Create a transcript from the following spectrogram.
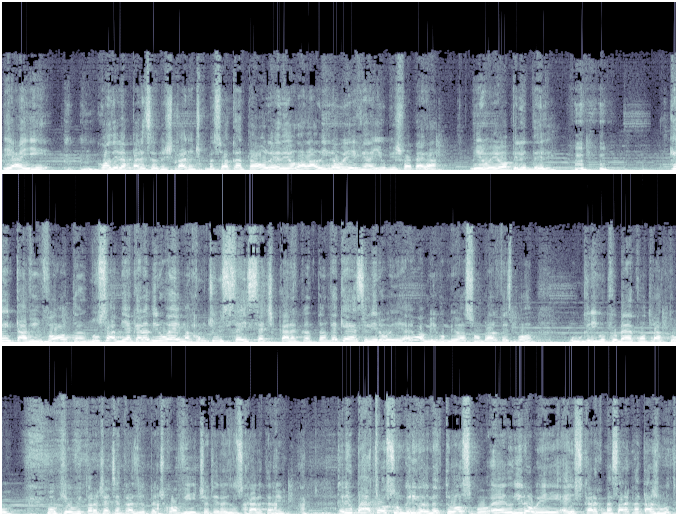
E aí, quando ele apareceu no estádio, a gente começou a cantar. Ô Lele, lá Little Way, vem aí, o bicho vai pegar. Little Way é o apelido dele. Quem tava em volta não sabia que era Little Way, mas como tinha uns 6, 7 caras cantando, vê quem é esse Little Way? Aí um amigo meu, assombrado, fez, pô, o gringo que o Bahia contratou. Porque o Vitória já tinha trazido o Petkovic, já tinha trazido uns caras também. Ele, o Bahia trouxe um gringo, ele também trouxe, pô, é Little Way. Aí os caras começaram a cantar junto.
